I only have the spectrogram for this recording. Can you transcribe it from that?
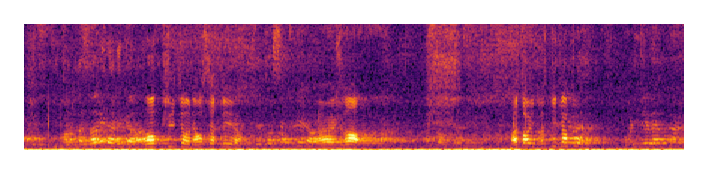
Vous êtes mal barrés là, les gars. hein Oh putain, on est encerclés là. Vous êtes encerclés là. Euh, grave. Attends, il me reste plus qu'un pot. Pour libérer un peu le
